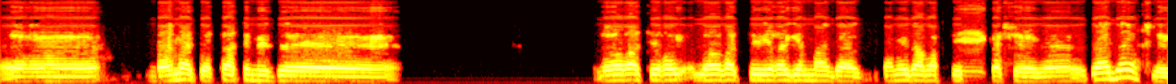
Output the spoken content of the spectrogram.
אה, באמת, יצאתי מזה... לא הורדתי לא רגל מהגז, תמיד עבדתי קשה, וזה הדרך שלי,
